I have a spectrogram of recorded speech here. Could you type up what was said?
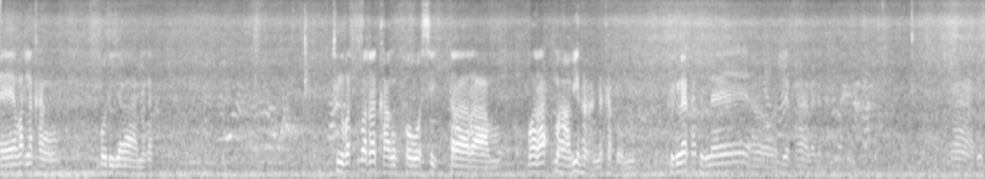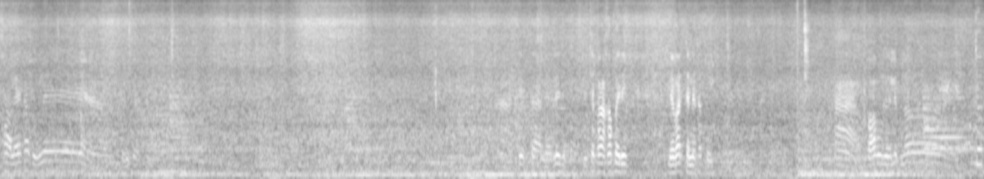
แล้ววัดระฆังโพธิยารามนะครับ ชื่อวัดวัดระฆังโพสิตราราม วรมหาวิหารนะครับ ผมถึงแล้วครับถึงแล้วเอาเทียบท่าแล้วนะครับอ่าเทียบท่าแล้วครับถึงแล้วถึงแล้วอ่าเทียบได้เลยเดี๋ยวเดี๋ยวจะพาเข้าไปในในวัดกันนะครับผมอ่าคล้องเรือเรียบร้อยจุด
